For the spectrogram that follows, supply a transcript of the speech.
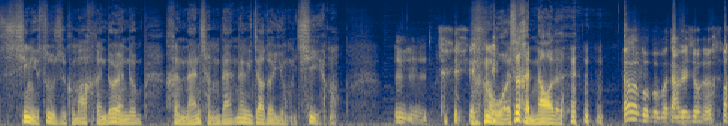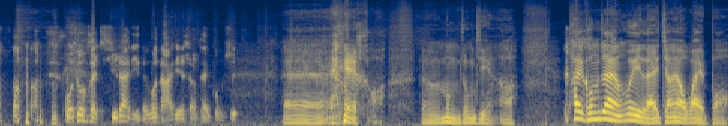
心理素质，恐怕很多人都很难承担，那个叫做勇气哈。嗯嗯，我是很孬的。啊不不不，大师兄很好，我都很期待你能够哪一天上太空去。哎，好，嗯，梦中见啊！太空站未来将要外包，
